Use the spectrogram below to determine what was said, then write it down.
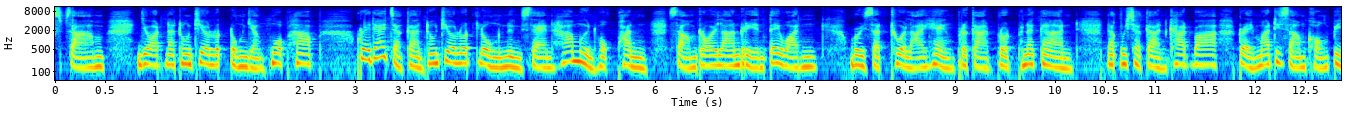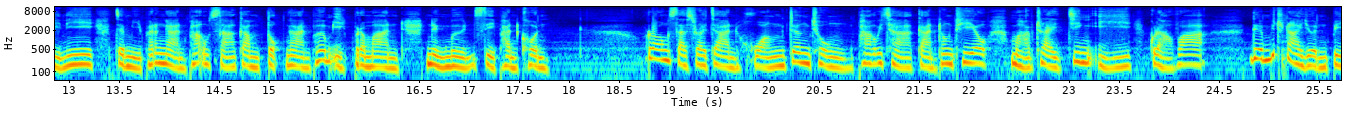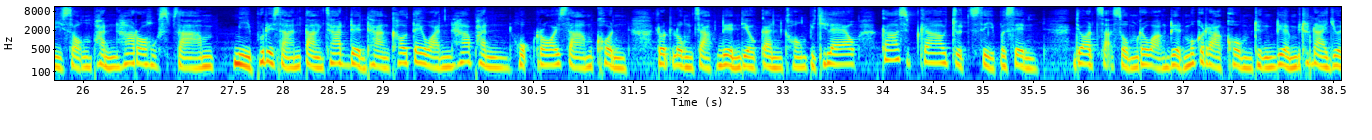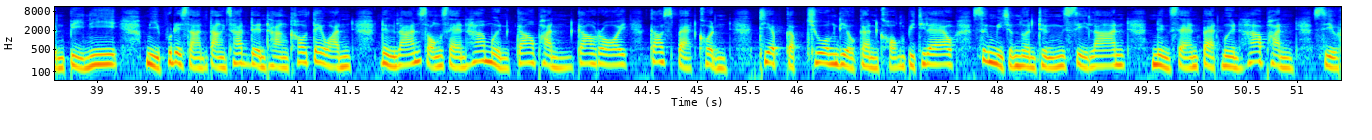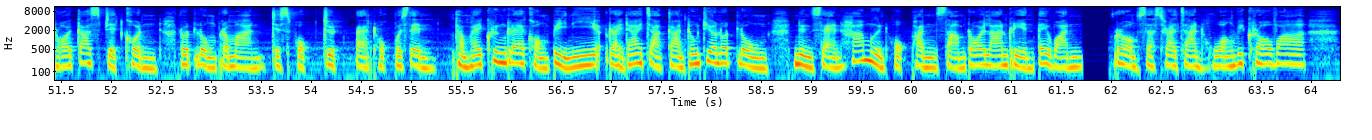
2563 ยอดนักท่องเที่ยวลดลงอย่างหวบหับรายได้จากการท่องเที่ยวลดลง 156,300 ล้านเหรียญไต้หวัน บริษัททัวร์หลายแห่งประกาศปลดพนักงาน นักวิชาการคาดว่าไตรมาสที่ 3 ของปีนี้จะมีพนักงานภาคอุตสาหกรรมตกงานเพิ่มอีกประมาณ 14,000 คน รองศาสตราจารย์หวงเจิ้งชง ภาควิชาการท่องเที่ยว มหาวิทยาลัยจิ้งอี กล่าวว่า เดือนมิถุนายนปี 2563มีผู้โดยสารต่างชาติเดินทางเข้าไต้หวัน 5,603 คน ลดลงจากเดือนเดียวกันของปีที่แล้ว 99.4%ยอดสะสมระหว่างเดือนมกราคมถึงเดือนมิถุนายนปีนี้ มีผู้โดยสารต่างชาติเดินทางเข้าไต้หวัน 1,259,998 คน เทียบกับช่วงเดียวกันของปีที่แล้ว ซึ่งมีจำนวนถึง 4,185,497 คน ลดลงประมาณ 76.86% ทำให้ครึ่งแรกของปีนี้รายได้จากการท่องเที่ยวลดลง 156,300 ล้านเหรียญไต้หวัน รองศาสตราจารย์หวงวิเคราะห์ว่า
